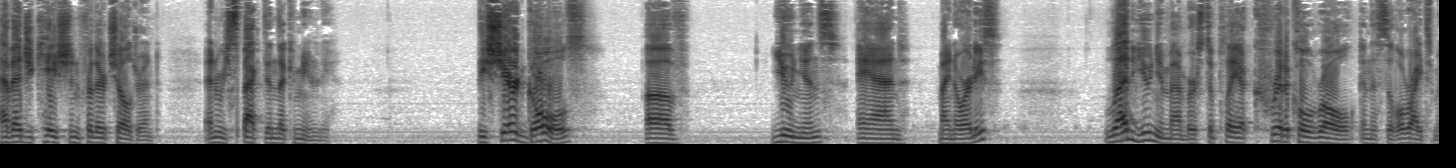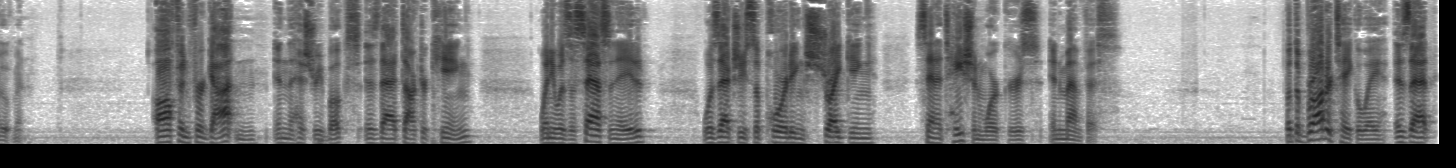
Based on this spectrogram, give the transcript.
have education for their children, and respect in the community. The shared goals of unions and minorities led union members to play a critical role in the civil rights movement. Often forgotten in the history books is that Dr. King, when he was assassinated, was actually supporting striking sanitation workers in Memphis. But the broader takeaway is that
